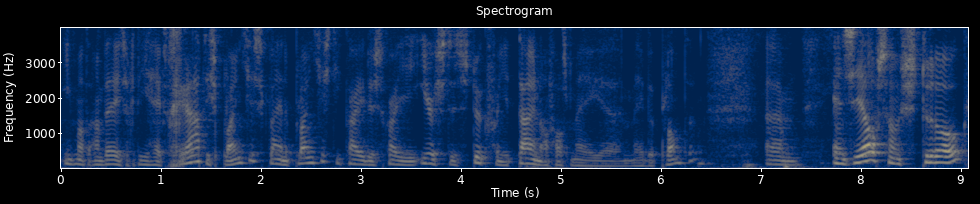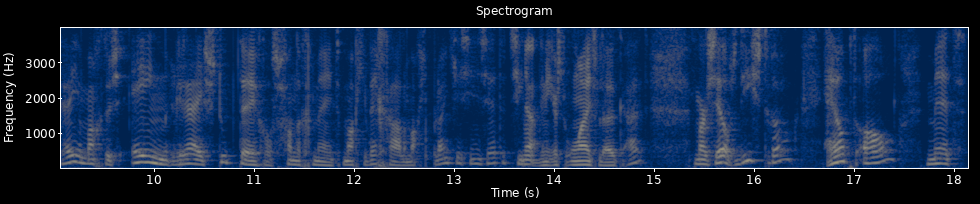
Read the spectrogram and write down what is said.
iemand aanwezig die heeft gratis plantjes, kleine plantjes. Die kan je dus kan je, je eerste stuk van je tuin alvast mee, eh, mee beplanten. Ehm, en zelfs zo'n strook, hè, je mag dus één rij stoeptegels van de gemeente mag je weghalen, mag je plantjes inzetten. Het ziet Ja. er ten eerste onwijs leuk uit. Maar zelfs die strook helpt al met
